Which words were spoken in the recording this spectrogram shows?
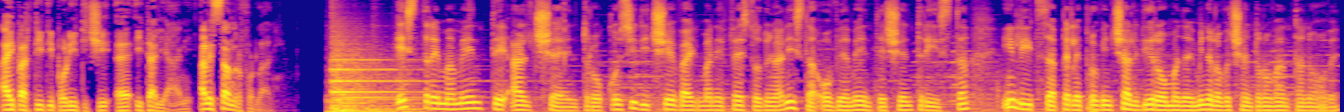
ai partiti politici eh, italiani. Alessandro Forlani estremamente al centro, così diceva il manifesto di una lista ovviamente centrista in lizza per le provinciali di Roma del 1999.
